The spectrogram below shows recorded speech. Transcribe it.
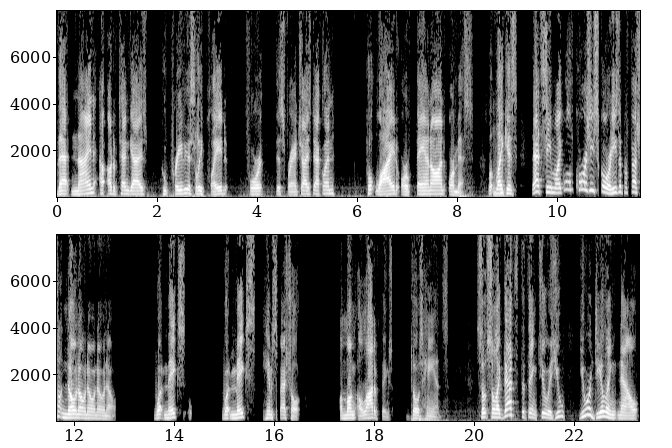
that nine out of ten guys who previously played for this franchise, Declan, put wide or fan on or miss. Mm-hmm. Like is that seemed like, well, of course he scored. He's a professional. No, no, no, no, no. What makes what makes him special among a lot of things, those hands. So so like that's the thing too, is you you are dealing now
